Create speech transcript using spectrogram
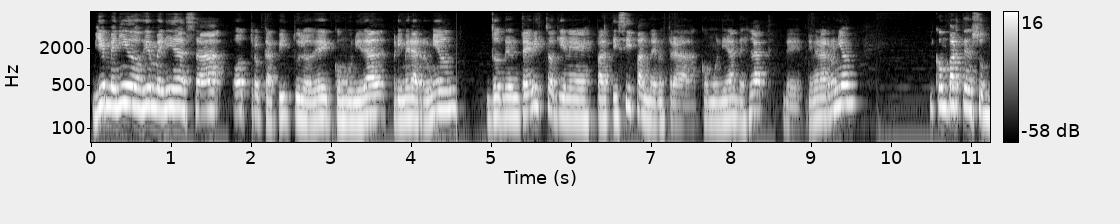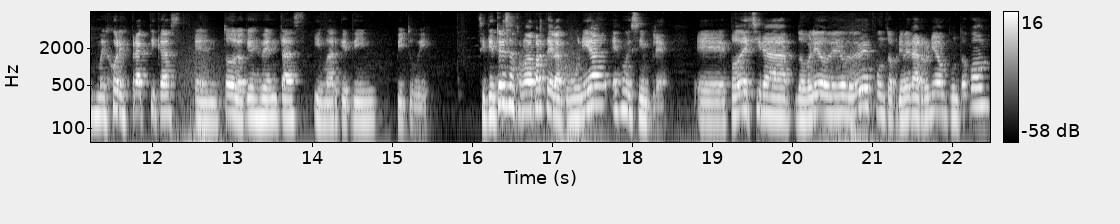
Bienvenidos, bienvenidas a otro capítulo de Comunidad Primera Reunión, donde entrevisto a quienes participan de nuestra comunidad de Slack de Primera Reunión y comparten sus mejores prácticas en todo lo que es ventas y marketing B2B. Si te interesa formar parte de la comunidad, es muy simple. Eh, podés ir a www.primerareunión.com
